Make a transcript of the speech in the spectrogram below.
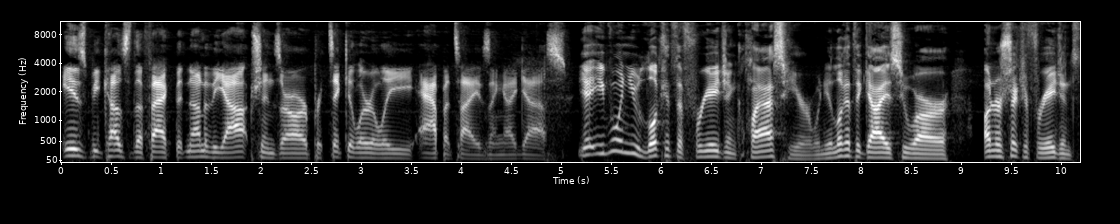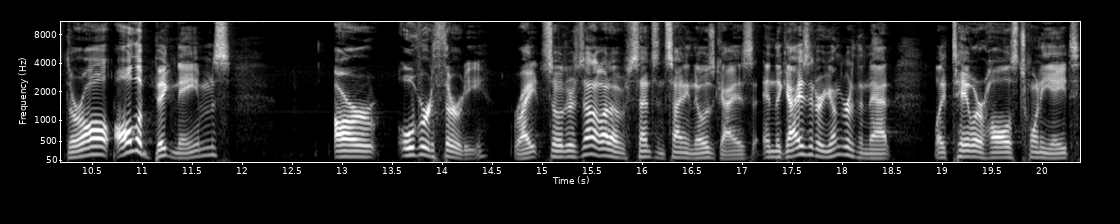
is because of the fact that none of the options are particularly appetizing, I guess. Yeah, even when you look at the free agent class here, when you look at the guys who are unrestricted free agents, they're all all the big names are over 30, right? So there's not a lot of sense in signing those guys. And the guys that are younger than that, like Taylor Hall's 28,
